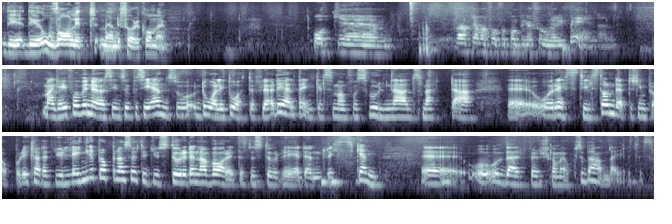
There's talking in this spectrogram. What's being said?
det, det är ovanligt, men det förekommer. Och eh, vad kan man få för komplikationer i benen? Man kan ju få venös insufficiens och dåligt återflöde helt enkelt så man får svullnad, smärta eh, och resttillstånd efter sin propp. Och det är klart att ju längre proppen har suttit, ju större den har varit, desto större är den risken. Eh, och, och därför ska man också behandla givetvis.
